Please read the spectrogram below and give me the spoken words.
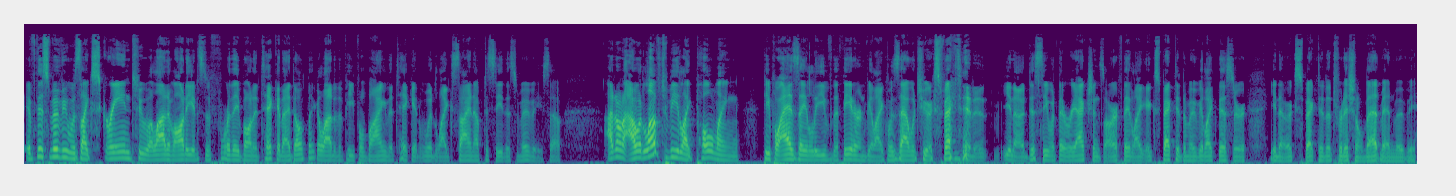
if this movie was like screened to a lot of audience before they bought a ticket, I don't think a lot of the people buying the ticket would like sign up to see this movie. So I don't know. I would love to be like polling people as they leave the theater and be like, "Was that what you expected?" And you know, to see what their reactions are if they like expected a movie like this or you know expected a traditional Batman movie.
